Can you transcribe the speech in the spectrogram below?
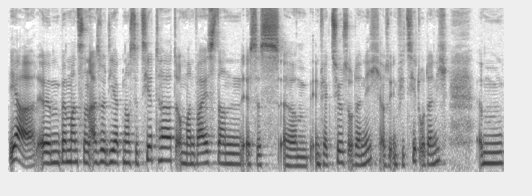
ja, ähm, wenn man es dann also diagnostiziert hat und man weiß dann, ist es ähm, infektiös oder nicht, also infiziert oder nicht, ähm,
